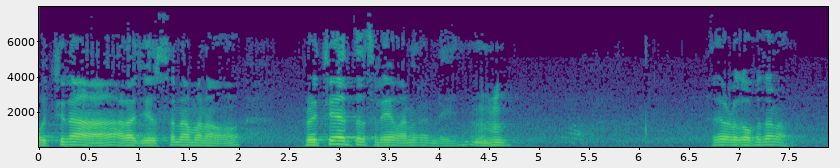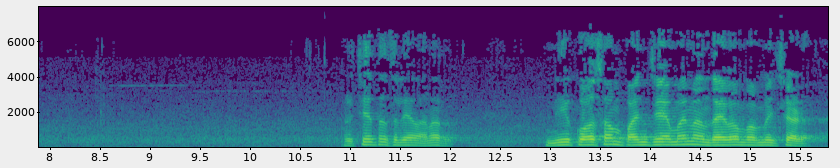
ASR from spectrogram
వచ్చినా అలా చేస్తున్నా మనం ప్రత్యేకత అసలు అదే వాళ్ళ గొప్పతనం. ప్రత్యేకత అసలు నీ కోసం పనిచేయమని నన్ను దైవం పంపించాడు.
